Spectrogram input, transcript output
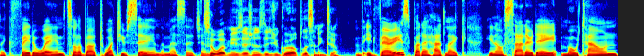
like fade away, and it's all about what you say and the message. And So, what musicians did you grow up listening to? it varies, but I had like you know Saturday Motown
